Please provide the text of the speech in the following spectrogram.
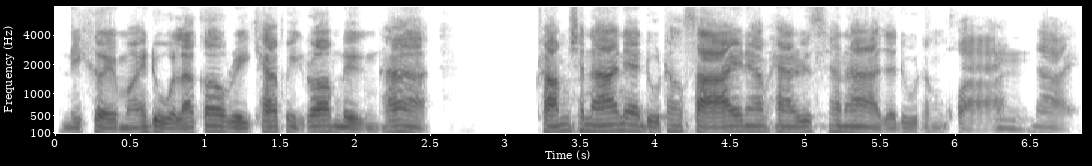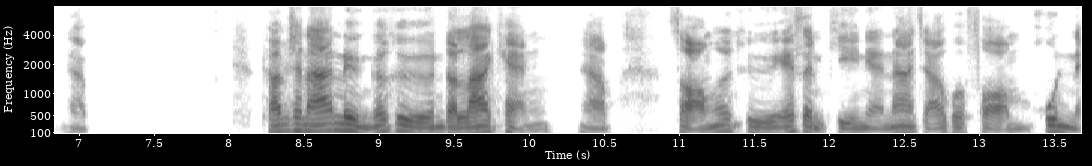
อันนี้เคยมาให้ดูแล้วก็รีแคปอีกรอบหนึ่งถ้าทรัมป์ชนะเนี่ยดูทางซ้ายนะครับแฮร์ริสชนะอาจจะดูทางขวาอืมได้นะครับทรัมป์ชนะหนึ่งก็คือดอลลาร์แข็งนะครับสองก็คือ S&P เนี่ยน่าจะ outperform หุ้นใน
